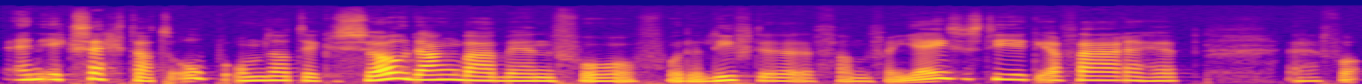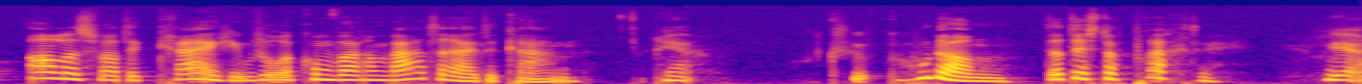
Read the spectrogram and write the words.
En ik zeg dat op, omdat ik zo dankbaar ben voor, voor de liefde van, van Jezus die ik ervaren heb. Eh, voor alles wat ik krijg. Ik bedoel, er komt warm water uit de kraan. Ja. Hoe dan? Dat is toch prachtig? Ja.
